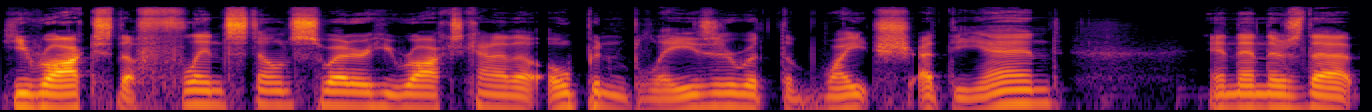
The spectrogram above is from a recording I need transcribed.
he rocks the Flintstone sweater. He rocks kind of the open blazer with the white sh- at the end, and then there's that.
